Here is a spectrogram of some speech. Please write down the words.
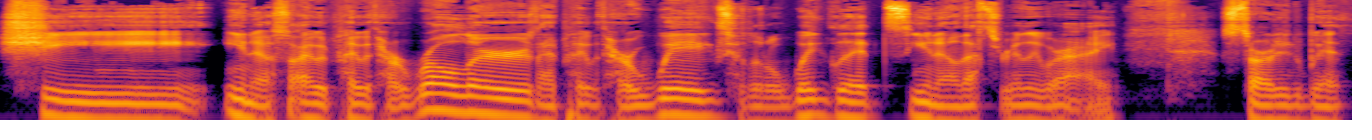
She, you know, so I would play with her rollers, I'd play with her wigs, her little wiglets. You know, that's really where I started with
